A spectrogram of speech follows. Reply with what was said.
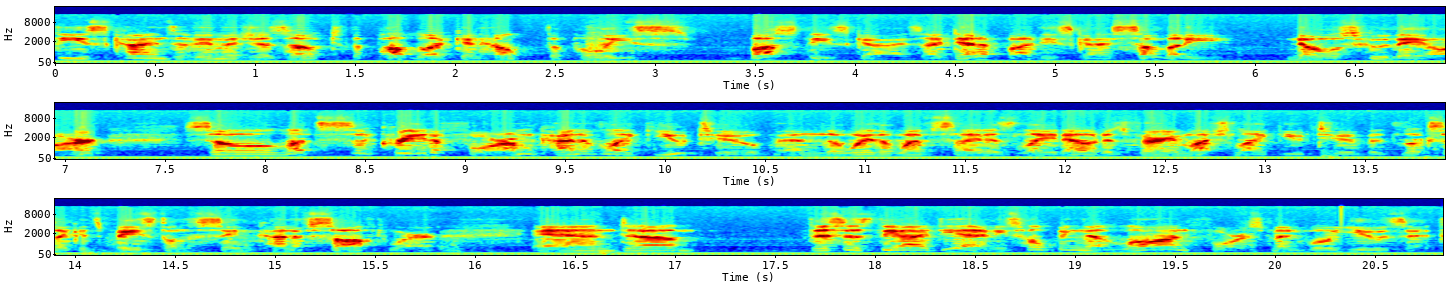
these kinds of images out to the public and help the police bust these guys, identify these guys? Somebody knows who they are. So let's uh, create a forum, kind of like YouTube, and the way the website is laid out is very much like YouTube. It looks like it's based on the same kind of software. And um, this is the idea, and he's hoping that law enforcement will use it.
